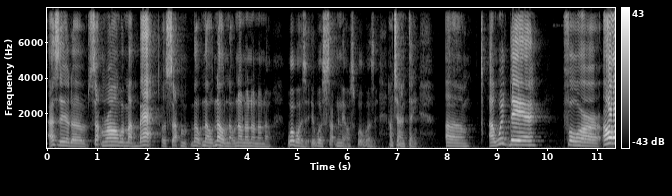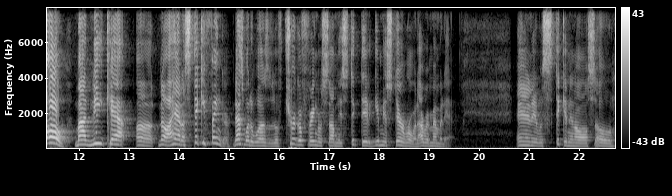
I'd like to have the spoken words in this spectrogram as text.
I said uh, something wrong with my back or something. No, no, no, no, no, no, no, no, no. What was it? It was something else. What was it? I'm trying to think. Um, I went there for oh oh my kneecap. Uh, no, I had a sticky finger. That's what it was. A trigger finger or something. It stick there to give me a steroid. I remember that and it was sticking and all. So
